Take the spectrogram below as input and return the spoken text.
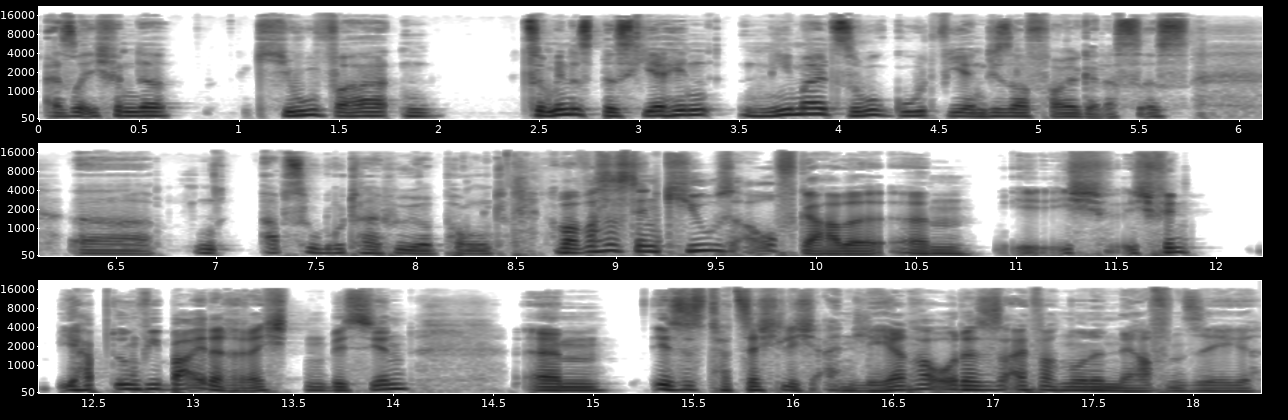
Also ich finde, Q war ein zumindest bis hierhin niemals so gut wie in dieser Folge. Das ist äh, ein absoluter Höhepunkt. Aber was ist denn Qs Aufgabe? Ähm, ich ich finde, ihr habt irgendwie beide recht ein bisschen. Ähm, ist es tatsächlich ein Lehrer oder ist es einfach nur eine Nervensäge?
